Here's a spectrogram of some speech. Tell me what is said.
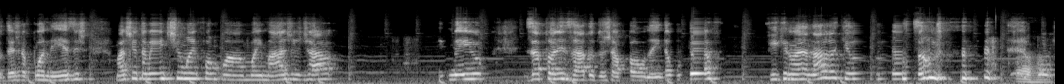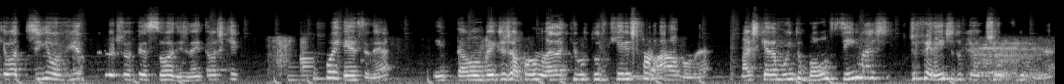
até japoneses, mas que também tinha uma, uma, imagem já meio desatualizada do Japão, né? Então eu vi que não é nada daquilo pensando uhum. o que eu tinha ouvido dos professores, né? Então acho que foi esse, né? Então, veio que o Japão não era aquilo tudo que eles falavam, né? Mas que era muito bom, sim, mas diferente do que eu tinha ouvido, né?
